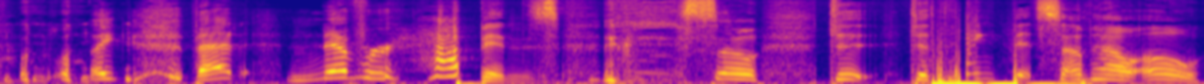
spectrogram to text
like that never happens. so to to think that somehow, oh,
